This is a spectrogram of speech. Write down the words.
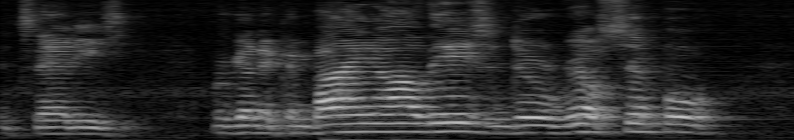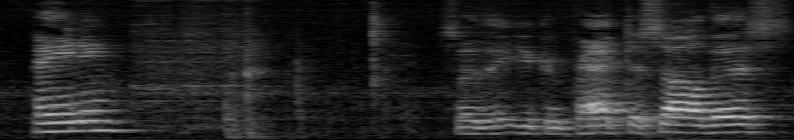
It's that easy. We're going to combine all these and do a real simple painting so that you can practice all this,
